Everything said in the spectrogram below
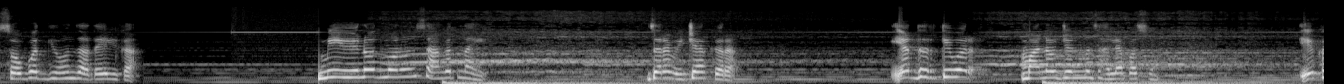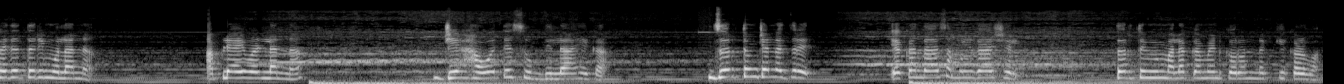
सोबत घेऊन जाता येईल का? मी विनोद म्हणून सांगत नाही. जरा विचार करा. या धर्तीवर मानव जन्म झाल्यापासून एखाद्या तरी मुलांना आपल्या आई वडिलांना जे हवं ते सुख दिलं आहे का? जर तुमच्या नजरेत एखादा असा मुलगा असेल तर तुम्ही मला कमेंट करून नक्की कळवा.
